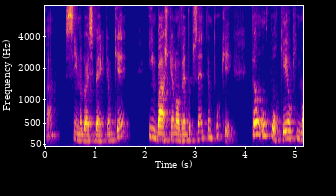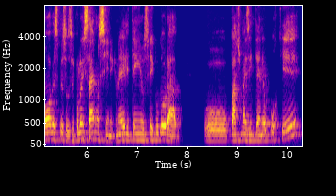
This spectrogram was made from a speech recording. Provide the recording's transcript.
Tá? Em cima do iceberg tem o quê, embaixo, que é 90%, tem um porquê. Então, o porquê é o que move as pessoas. Você falou em Simon Sinek, né? Ele tem o círculo dourado. O parte mais interna é o porquê,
